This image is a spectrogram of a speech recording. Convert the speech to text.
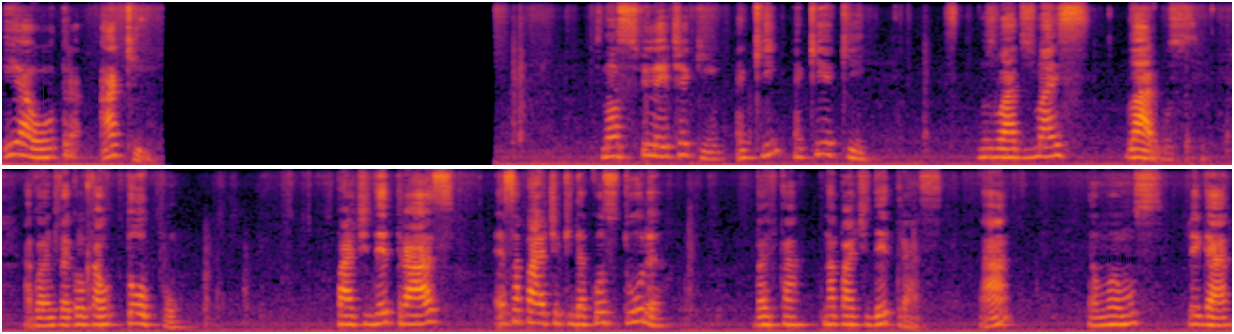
E a outra aqui. nossos filetes aqui, aqui, aqui, aqui nos lados mais largos. Agora, a gente vai colocar o topo. Parte de trás, essa parte aqui da costura vai ficar na parte de trás, tá? Então, vamos pregar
